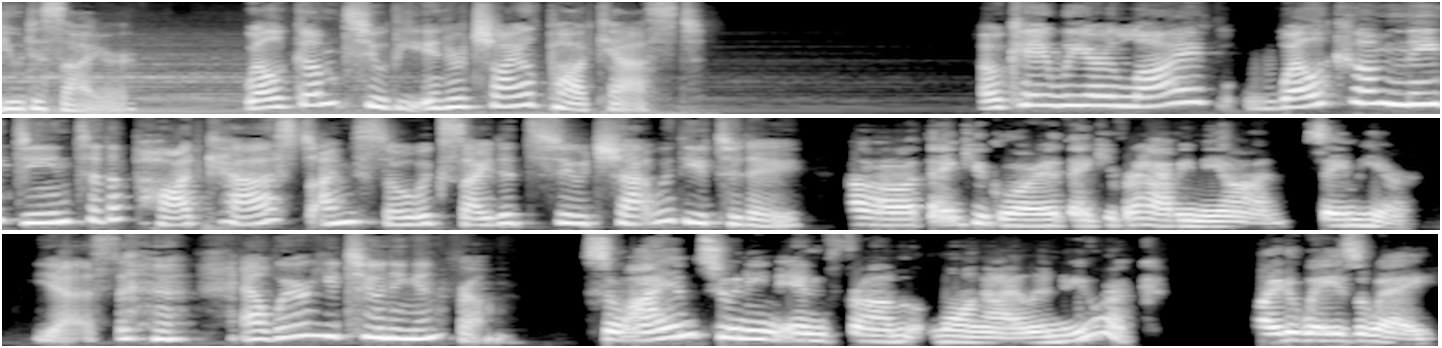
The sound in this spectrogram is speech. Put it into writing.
you desire. Welcome to the Inner Child Podcast. Okay, we are live. Welcome, Nadine, to the podcast. I'm so excited to chat with you today. Oh, thank you, Gloria. Thank you for having me on. Same here. Yes. and where are you tuning in from? So I am tuning in from Long Island, New York, quite a ways away.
